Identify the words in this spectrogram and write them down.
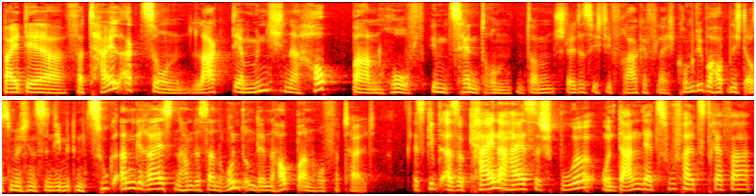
Bei der Verteilaktion lag der Münchner Hauptbahnhof im Zentrum. Und dann stellte sich die Frage, vielleicht kommen die überhaupt nicht aus München, sind die mit dem Zug angereist und haben das dann rund um den Hauptbahnhof verteilt. Es gibt also keine heiße Spur und dann der Zufallstreffer,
